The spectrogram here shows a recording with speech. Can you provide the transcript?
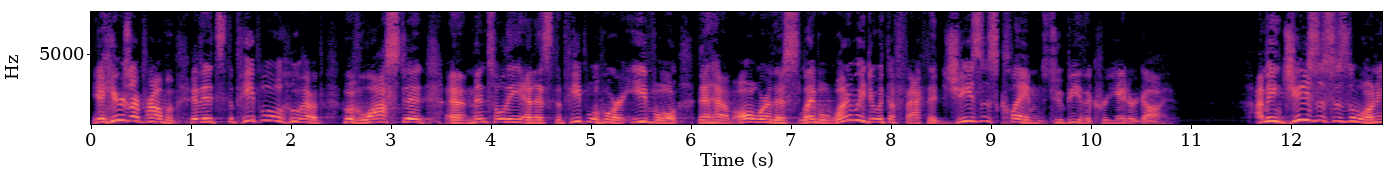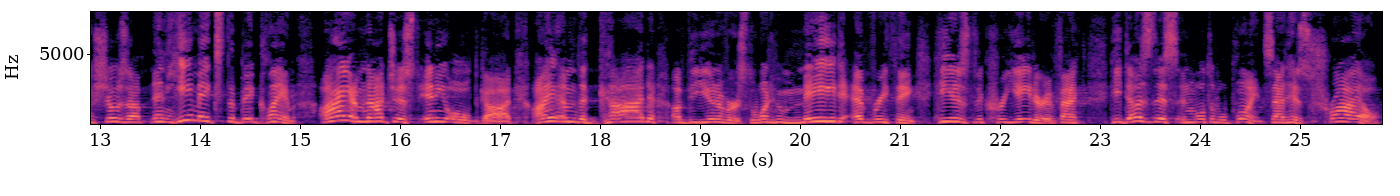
Yeah, here's our problem. If it's the people who have who have lost it uh, mentally, and it's the people who are evil that have all wear this label, what do we do with the fact that Jesus claimed to be the Creator God? I mean, Jesus is the one who shows up and he makes the big claim I am not just any old God. I am the God of the universe, the one who made everything. He is the creator. In fact, he does this in multiple points. At his trial,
